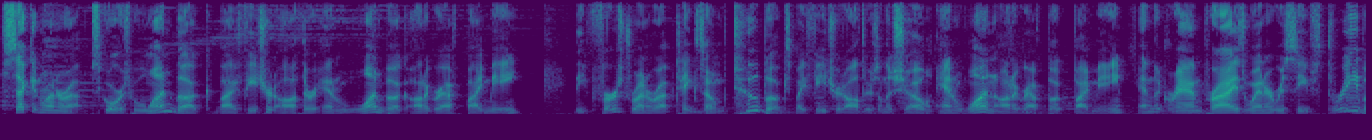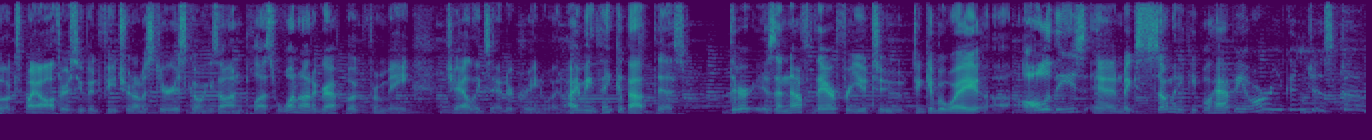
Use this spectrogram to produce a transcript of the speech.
Second runner up scores one book by featured author and one book autographed by me. The first runner up takes home two books by featured authors on the show and one autographed book by me. And the grand prize winner receives three books by authors who've been featured on Mysterious Goings On, plus one autographed book from me, J. Alexander Greenwood. I mean, think about this there is enough there for you to to give away uh, all of these and make so many people happy or you can just uh,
